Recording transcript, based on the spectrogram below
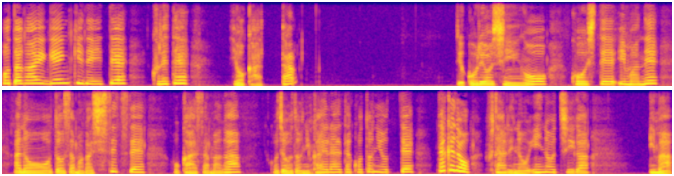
お互い元気でいてくれてよかった。ご両親をこうして今ねあのお父様が施設でお母様がご浄土に帰られたことによってだけど2人の命が今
